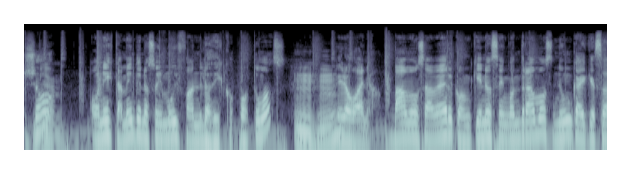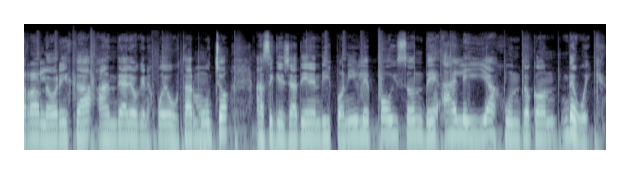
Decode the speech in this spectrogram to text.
Yo honestamente no soy muy fan de los discos póstumos, pero bueno, vamos a ver con qué nos encontramos. Nunca hay que cerrar la oreja ante algo que nos puede gustar mucho, así que ya tienen disponible Poison de Aleia junto con The Weeknd.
